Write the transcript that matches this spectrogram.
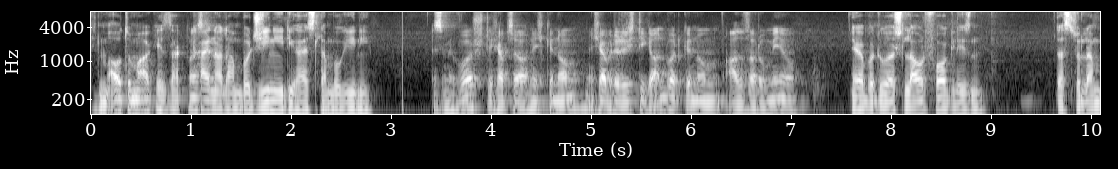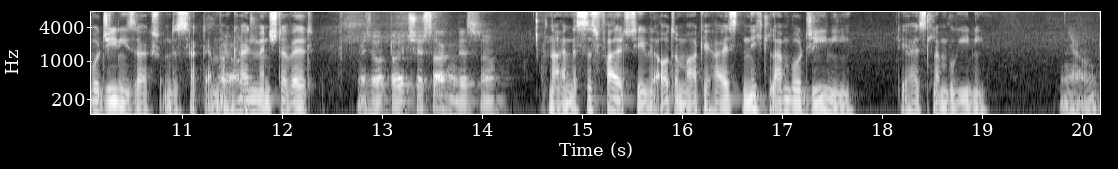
Die Automarke sagt Was? keiner Lamborghini, die heißt Lamborghini. Ist mir wurscht, ich habe es ja auch nicht genommen. Ich habe die richtige Antwort genommen. Alfa Romeo. Ja, aber du hast laut vorgelesen, dass du Lamborghini sagst und das sagt einfach Ja, kein? Mensch der Welt. Wieso? Deutsche sagen das so. Nein, das ist falsch. Die Automarke heißt nicht Lamborghini, die heißt Lamborghini. Ja und?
